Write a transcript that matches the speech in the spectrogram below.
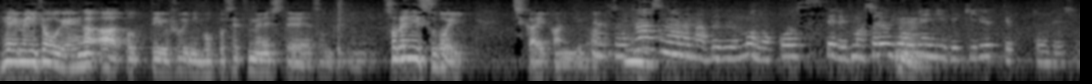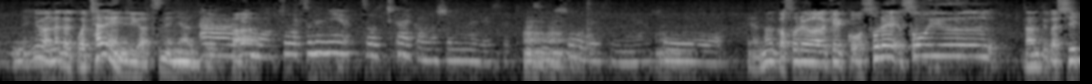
平面表現がアートっていうふうに僕説明してその時に。それにすごい近い感じが。そのパーソナルな部分も残せる、まあ、それを表現にできるっていうことですよね、要はなんかこうチャレンジが常にあるというああでかもそうそれにそう近いかもしれないです、うんそうそうですね、そう。いやなんかそれは結構それそういうなんていうか失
